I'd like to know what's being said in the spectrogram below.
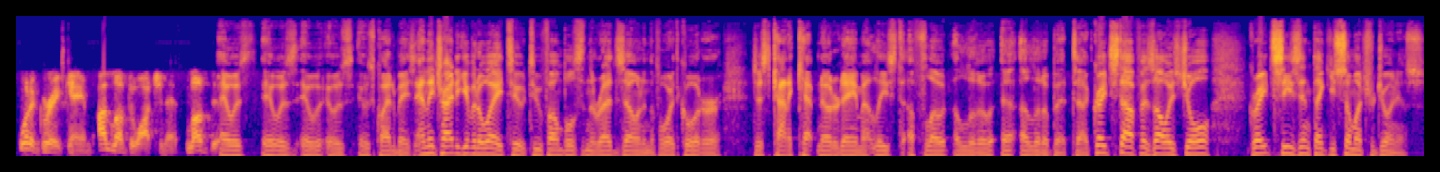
What a great game! I loved watching it. Loved it. It was it was it was it was, it was quite amazing, and they tried to give it away too. Two fumbles in the red zone in the fourth quarter just kind of kept Notre Dame at least afloat a little a little bit. Uh, great stuff as always, Joel. Great season. Thank you so much for joining us.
